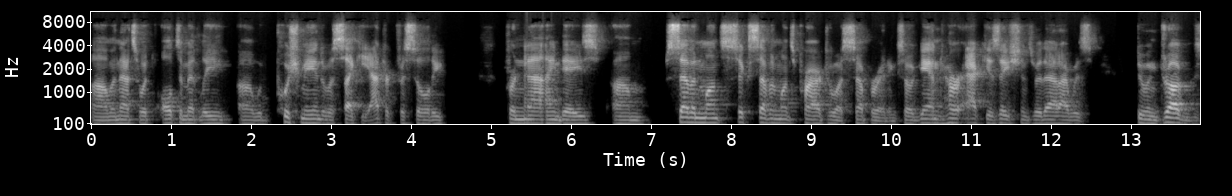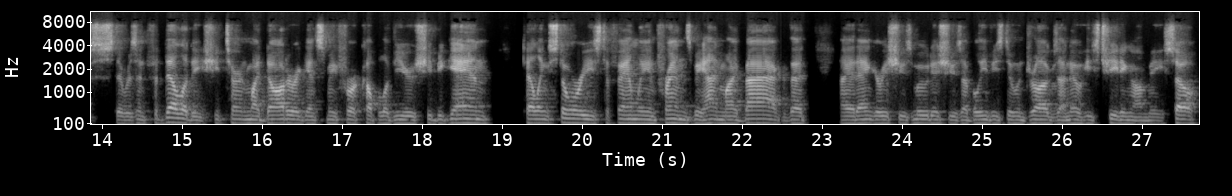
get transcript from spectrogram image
Um, and that's what ultimately uh, would push me into a psychiatric facility for nine days, um, seven months, six, seven months prior to us separating. So again, her accusations were that I was doing drugs, there was infidelity. She turned my daughter against me for a couple of years. She began telling stories to family and friends behind my back that I had anger issues, mood issues. I believe he's doing drugs. I know he's cheating on me. So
